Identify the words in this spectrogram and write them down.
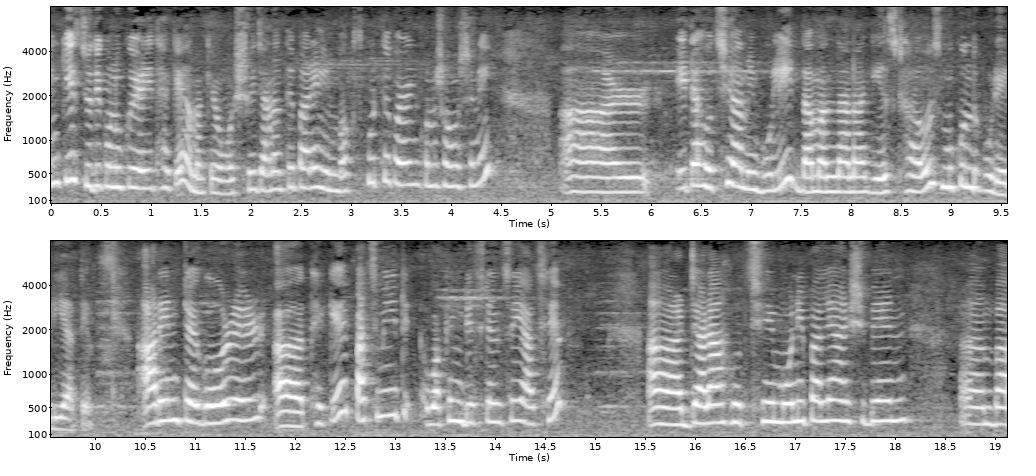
ইন কেস যদি কোনো কোয়ারি থাকে, আমাকে অবশ্যই জানাতে পারেন ইনবক্স করতে পারেন, কোনো সমস্যা নেই। আর এটা হচ্ছে আমি বলি দামান্দানা গেস্ট হাউস মুকুন্দপুর এরিয়াতে। আর এন ট্যাগোরের থেকে পাঁচ মিনিট ওয়াকিং ডিস্টেন্সেই আছে। আর যারা হচ্ছে মণিপালে আসবেন বা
